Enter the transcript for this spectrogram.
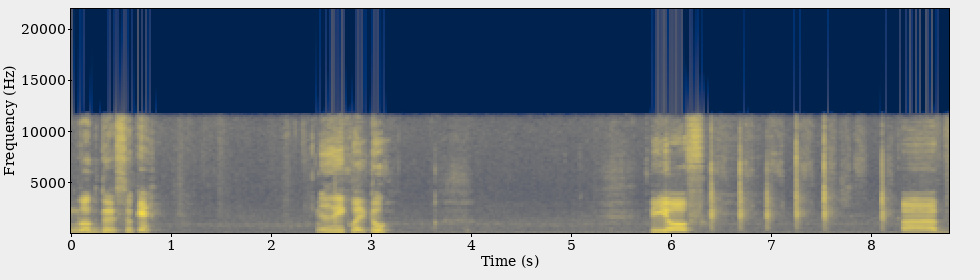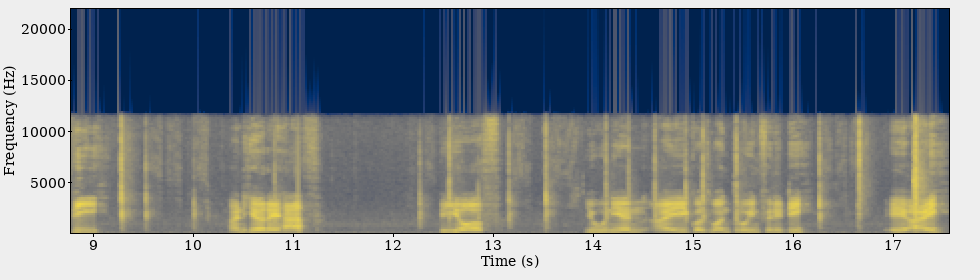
invoke this okay this is equal to p of uh, b and here I have p of union i equals 1 through infinity a i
